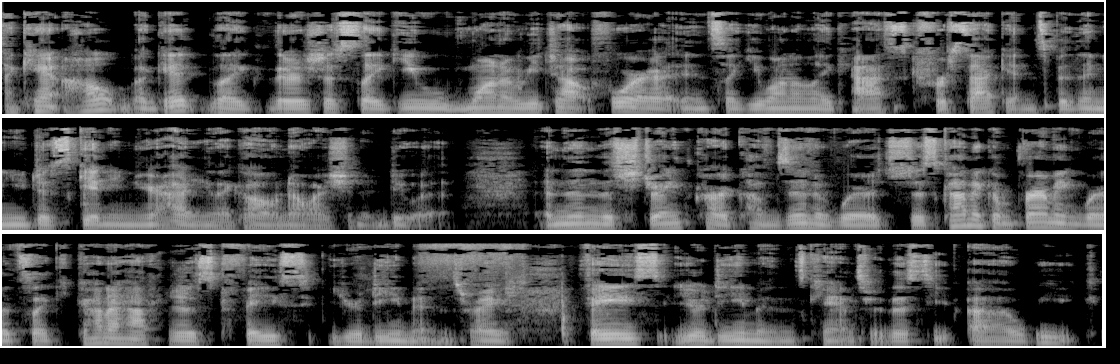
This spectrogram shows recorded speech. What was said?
I can't help but get like there's just like you want to reach out for it and it's like you want to like ask for seconds but then you just get in your head and you're like oh no I shouldn't do it. And then the strength card comes in of where it's just kind of confirming where it's like you kind of have to just face your demons right? Face your demons cancer this uh week.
